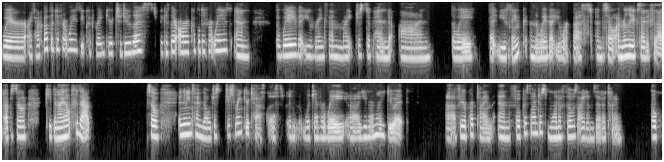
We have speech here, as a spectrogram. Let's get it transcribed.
where I talk about the different ways you could rank your to-do list because there are a couple different ways and the way that you rank them might just depend on the way that you think and the way that you work best. And so I'm really excited for that episode. Keep an eye out for that. So in the meantime, though, just just rank your task list in whichever way uh, you normally do it uh, for your prep time, and focus on just one of those items at a time. Fo-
